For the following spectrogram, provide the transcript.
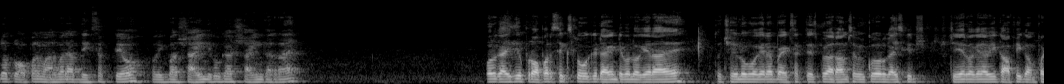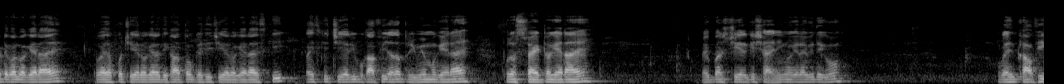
जो प्रॉपर मार्बल आप देख सकते हो। और एक बार शाइन देखो क्या शाइन कर रहा है। और गाइस ये प्रॉपर सिक्स लोगों की डाइनिंग टेबल वगैरह है। तो छः लोग वगैरह बैठ सकते हैं इस पर आराम से, बिल्कुल। और गाइस की चेयर वगैरह भी काफ़ी कंफर्टेबल वगैरह है। तो आपको चेयर वगैरह दिखाता हूँ, कैसी चेयर वगैरह इसकी। गाइस की चेयर भी काफ़ी ज़्यादा प्रीमियम वगैरह है। पूरा स्ट्राइट वगैरह है। एक बार चेयर की शाइनिंग वगैरह भी देखो। गाइस काफ़ी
